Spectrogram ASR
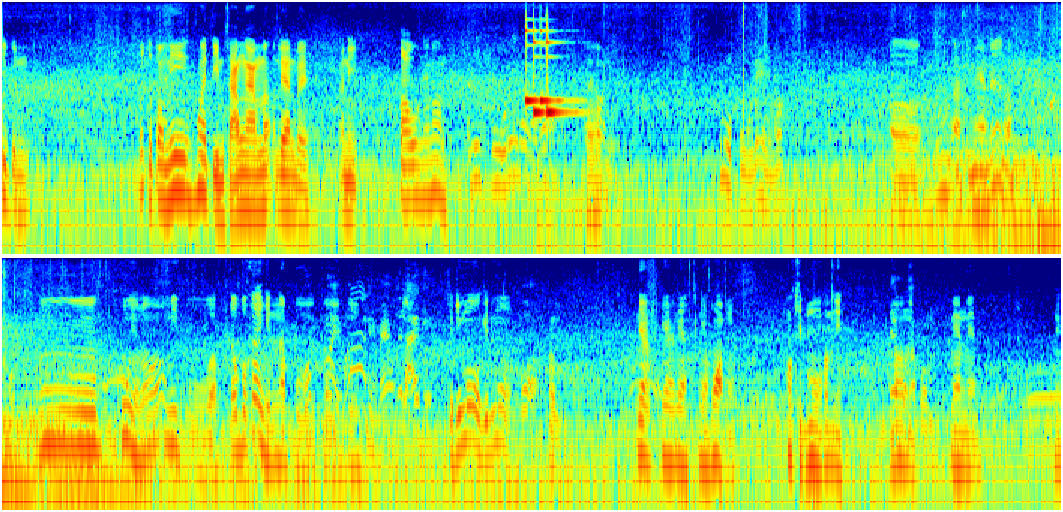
นี่เป็นมันก็ต้องมีห้อยตีนสามงามเนาะเลียนไป อันนี้เตาแน่นอน อันนี้ปูด้วยเนาะเนาะใช่ครับหัวปูด้วยเนาะเอออืมอาจจะแมนเด้อครับอืมหูอย่างเนาะมีปูอะแต่บ่เคยเห็นนะปูกบปูน้อยปูว่านี่แม่งคือหลายเถอะคิดดิโมคิดดิโมบ่เนี่ยเนี่ยเนี่ยเนี่ยหอกเนี่ยหอกคิดโมครับนี่ แม่นบ่ครับผมแมนแมน โอ้นี่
